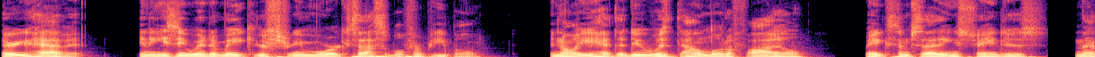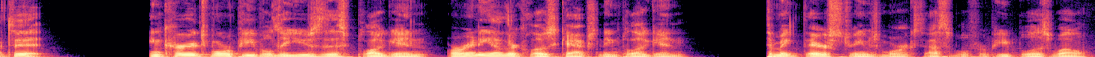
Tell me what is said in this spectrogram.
There you have it. An easy way to make your stream more accessible for people. And all you had to do was download a file, make some settings changes, and that's it. Encourage more people to use this plugin or any other closed captioning plugin to make their streams more accessible for people as well.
